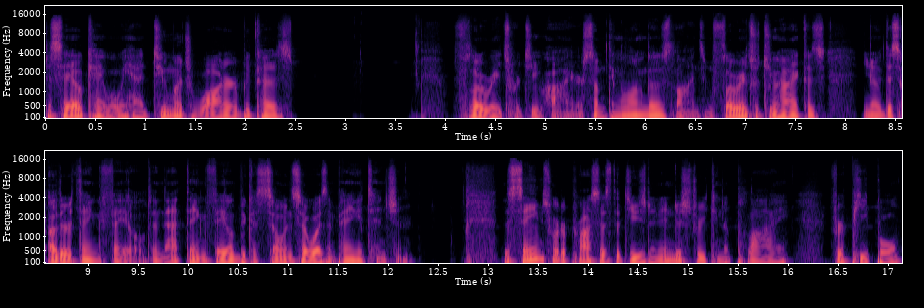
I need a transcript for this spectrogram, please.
to say, okay, well, we had too much water because flow rates were too high or something along those lines. And flow rates were too high because, you know, this other thing failed. And that thing failed because so and so wasn't paying attention. The same sort of process that's used in industry can apply for people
